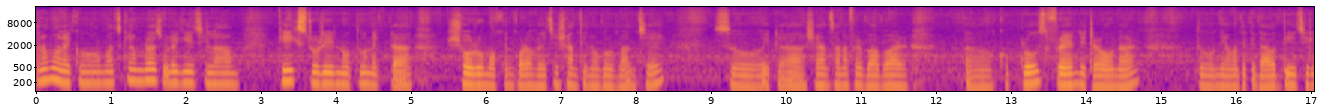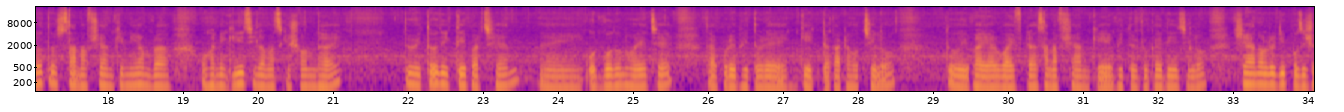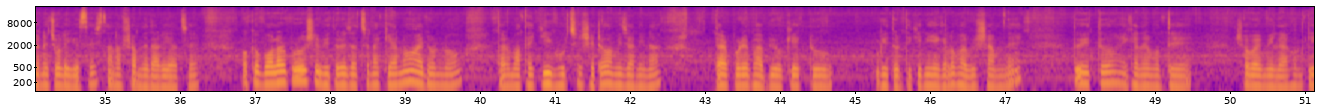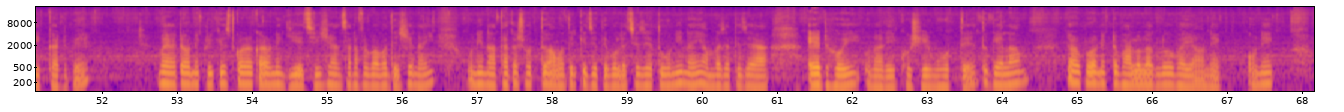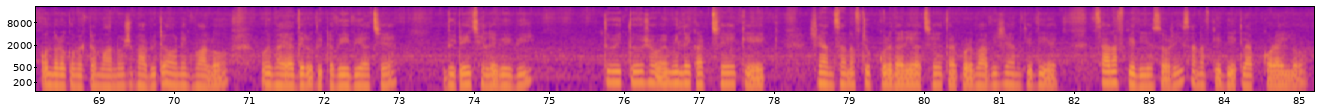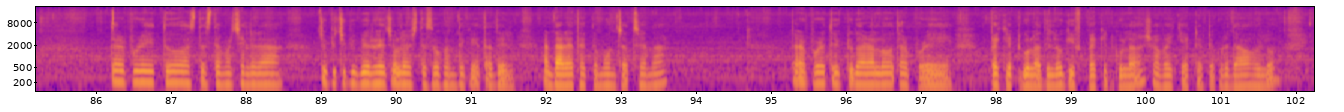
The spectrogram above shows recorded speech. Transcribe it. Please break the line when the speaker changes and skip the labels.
আসসালামু আলাইকুম। আজকে আমরা চলে গিয়েছিলাম কেক স্টোরির নতুন একটা শোরুম ওপেন করা হয়েছে শান্তিনগর ব্রাঞ্চে। সো এটা শান সানাফের বাবার খুব ক্লোজ ফ্রেন্ড এটার ওনার তো উনি আমাদেরকে দাওয়াত দিয়েছিল। তো সানাফ শানকে নিয়ে আমরা ওখানে গিয়েছিলাম আজকে সন্ধ্যায়। তো এই তো দেখতেই পাচ্ছেন, এই উদ্বোধন হয়েছে। তারপরে ভিতরে কেকটা কাটা হচ্ছিল। তো এই ভাইয়ার ওয়াইফটা সানাফ শাহানকে ভিতরে ঢুকাই দিয়েছিল। শান অলরেডি পজিশনে চলে গেছে, সানাফ সামনে দাঁড়িয়ে আছে। ওকে বলার পরেও সে ভিতরে যাচ্ছে না। কেন? আই ডোন্ট নো তার মাথায় কি ঘুরছে সেটাও আমি জানি না। তারপরে ভাবি ওকে একটু ভিতর দিকে নিয়ে গেল ভাবির সামনে। তো এই তো এখানের মধ্যে সবাই মিলে এখন কেক কাটবে। ভাইয়াটা অনেক রিকোয়েস্ট করার কারণে গিয়েছি। শাহান সানাফের বাবা দেশে নাই। উনি না থাকা সত্ত্বেও আমাদেরকে যেতে বলেছে, যেহেতু উনি নাই, আমরা যাতে যা অ্যাড হই ওনার এই খুশির মুহূর্তে। তো গেলাম, যাওয়ার পর অনেকটা ভালো লাগল। ভাইয়া অনেক অনেক অন্যরকম একটা মানুষ, ভাবিটা অনেক ভালো। ওই ভাইয়াদেরও দুইটা বেবি আছে, দুইটাই ছেলে বেবি তো এই তো সবাই মিলে কাটছে কেক শাহান সানাফ চুপ করে দাঁড়িয়ে আছে। তারপরে ভাবি শাহানকে দিয়ে সানাফকে দিয়ে সরি সানাফকে দিয়ে ক্ল্যাপ করাইলো। তারপরে তো আস্তে আস্তে আমার ছেলেরা চুপি চুপি বের হয়ে চলে আসতেছে ওখান থেকে, তাদের আর দাঁড়ায় থাকতে মন চাচ্ছে না। তারপরে তো একটু দাঁড়াল, তারপরে প্যাকেটগুলা দিল গিফট প্যাকেটগুলা, সবাইকে একটা একটা করে দেওয়া হইল।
